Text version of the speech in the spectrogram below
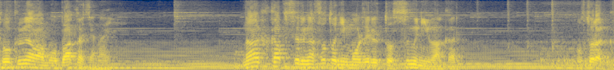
徳川もバカじゃない。ナークカプセルが外に漏れるとすぐにわかるおそらく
